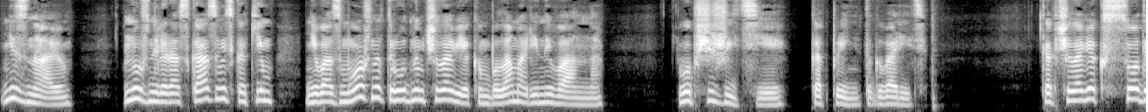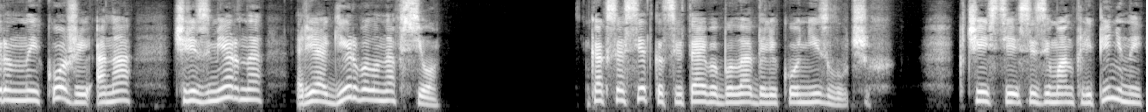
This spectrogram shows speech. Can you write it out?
«Не знаю, нужно ли рассказывать, каким невозможно трудным человеком была Марина Ивановна. В общежитии, как принято говорить». Как человек с содранной кожей, она чрезмерно реагировала на все. Как соседка Цветаева была далеко не из лучших. К чести Сезиман Клепининой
